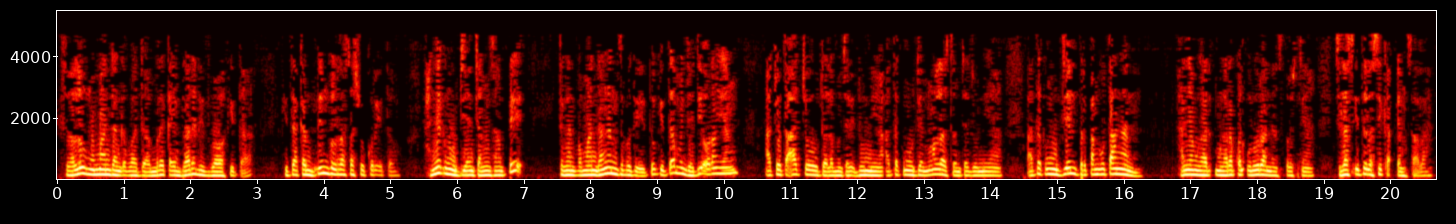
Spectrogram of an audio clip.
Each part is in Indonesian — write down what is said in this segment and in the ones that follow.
selalu memandang kepada mereka yang berada di bawah kita, kita akan timbul rasa syukur itu. Hanya kemudian jangan sampai dengan pemandangan seperti itu kita menjadi orang yang acuh tak acuh dalam mencari dunia atau kemudian malas dalam mencari dunia atau kemudian berpangku tangan hanya mengharapkan uluran dan seterusnya. Jelas itulah sikap yang salah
